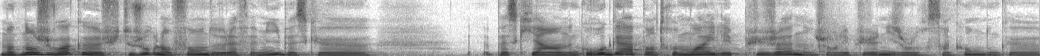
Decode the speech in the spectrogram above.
Maintenant, je vois que je suis toujours l'enfant de la famille parce que parce qu'il y a un gros gap entre moi et les plus jeunes. Genre les plus jeunes, ils ont genre 5 ans, donc euh,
